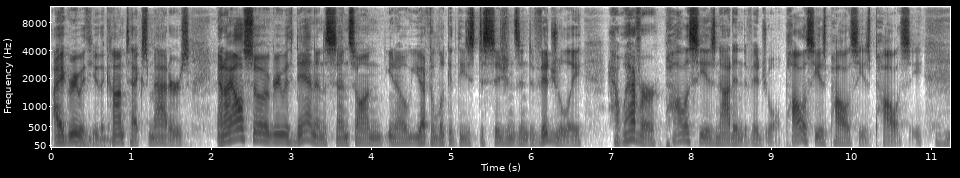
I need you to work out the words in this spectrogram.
I agree with you. The context matters. And I also agree with Dan in a sense on, you know, you have to look at these decisions individually. However, policy is not individual. Policy is policy is policy. Mm-hmm.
